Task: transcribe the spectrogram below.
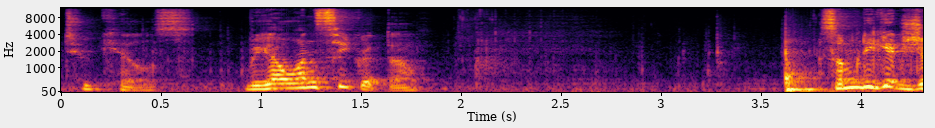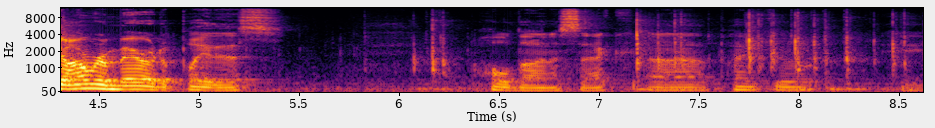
Two kills. We got one secret, though. Somebody get John Romero to play this. Hold on a sec. Uh, Pico 8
